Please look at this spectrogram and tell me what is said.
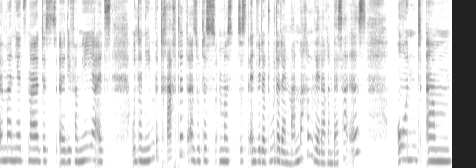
wenn man jetzt mal das, äh, die Familie als Unternehmen betrachtet. Also das müsstest entweder du oder dein Mann machen, wer darin besser ist. Und ähm,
